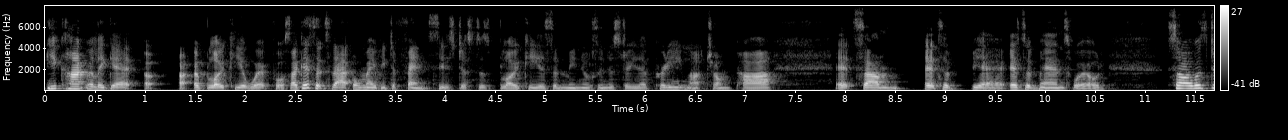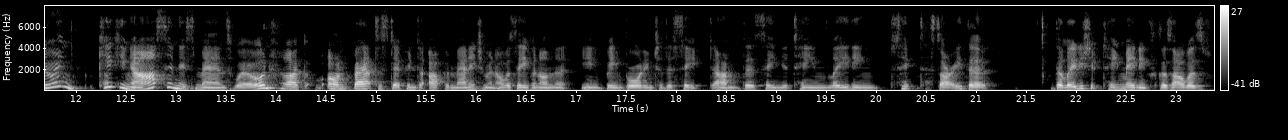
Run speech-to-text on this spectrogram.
you can't really get a, a blokier workforce. I guess it's that, or maybe defence is just as blokey as the minerals industry. They're pretty much on par. It's um it's a yeah it's a man's world. So I was doing kicking ass in this man's world. Like I'm about to step into upper management. I was even on the you know, being brought into the seat, um, the senior team leading. Sorry, the the leadership team meetings because I was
